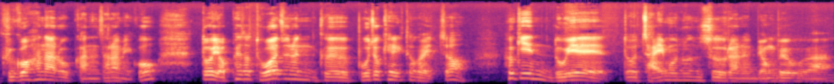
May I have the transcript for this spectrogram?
그거 하나로 가는 사람이고 또 옆에서 도와주는 그 보조 캐릭터가 있죠. 흑인 노예 또 자이몬 훈수라는 명배우가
